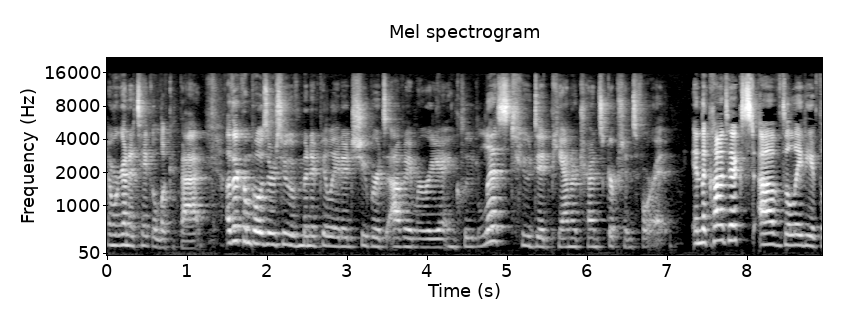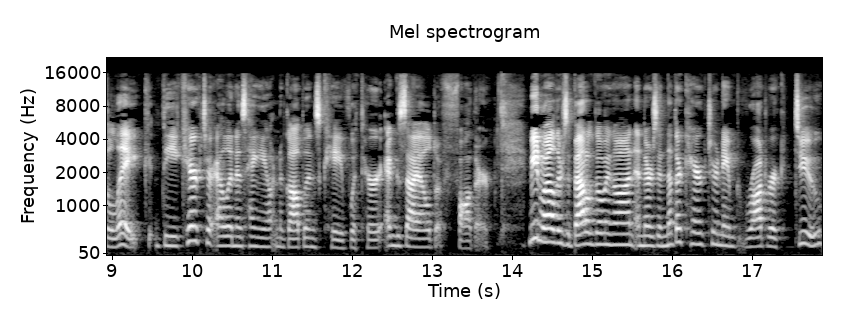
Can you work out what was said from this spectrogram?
and we're going to take a look at that. Other composers who have manipulated Schubert's Ave Maria include Liszt, who did piano transcriptions for it. In the context of The Lady of the Lake, the character Ellen is hanging out in a goblin's cave with her exiled father. Meanwhile, there's a battle going on, and there's another character named Roderick Dhu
